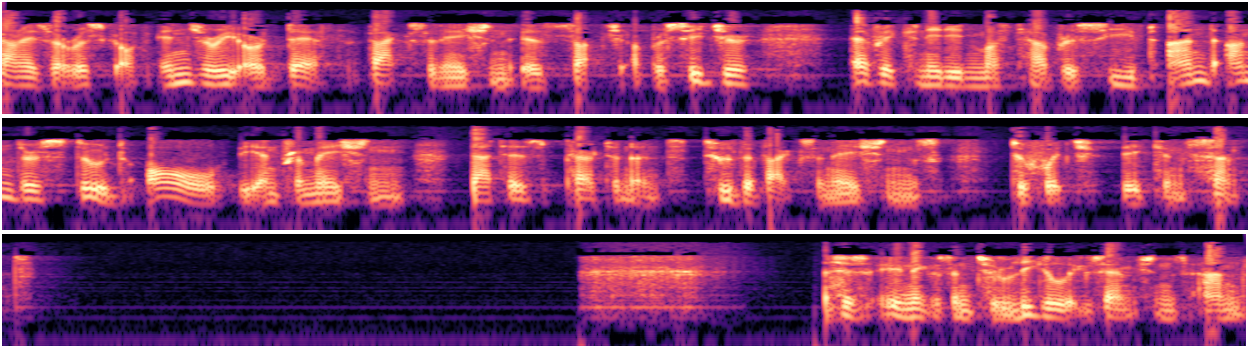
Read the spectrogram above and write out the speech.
carries a risk of injury or death, vaccination is such a procedure. Every Canadian must have received and understood all the information that is pertinent to the vaccinations to which they consent. This is, and it goes into legal exemptions and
